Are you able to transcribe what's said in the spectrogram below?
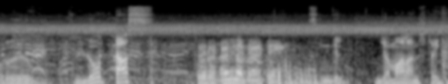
ஒரு லோட்டாஸ் ஒரு நல்ல batting single Jamal on strike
